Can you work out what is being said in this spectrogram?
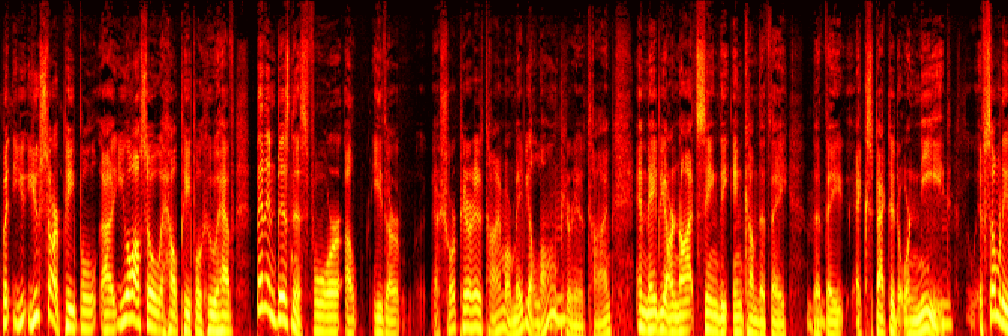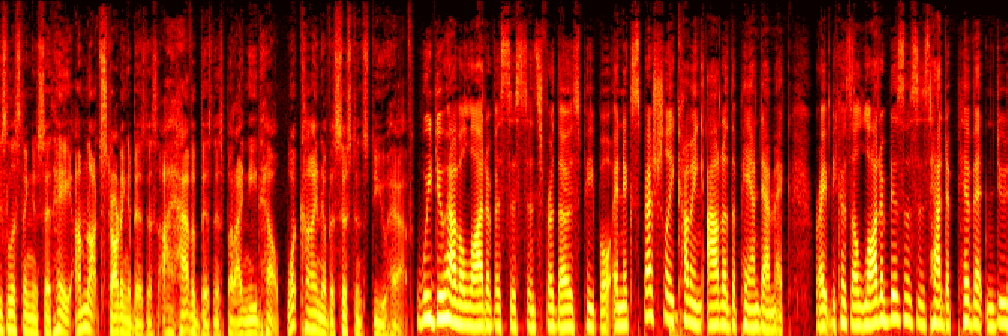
but you, you start people, uh, you also help people who have been in business for a, either a short period of time or maybe a long Mm-hmm. period of time and maybe are not seeing the income that they Mm-hmm. that they expected or need. If somebody's listening and said, "Hey, I'm not starting a business. I have a business, but I need help." What kind of assistance do you have? we do have a lot of assistance for those people, and especially coming out of the pandemic, right? Because a lot of businesses had to pivot and do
